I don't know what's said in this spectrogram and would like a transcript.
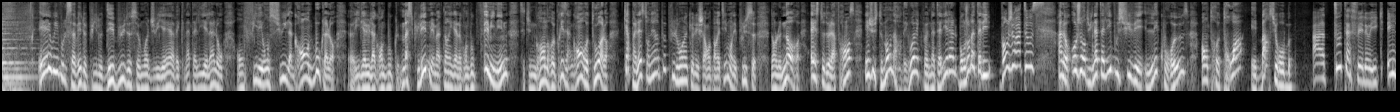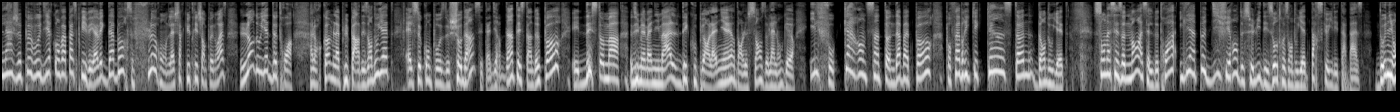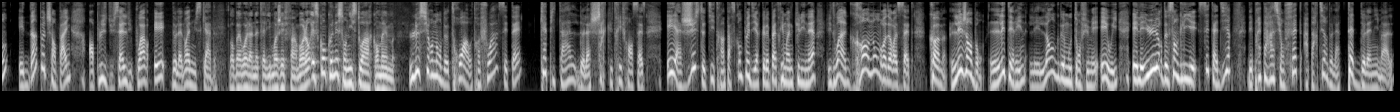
Et oui, vous le savez, depuis le début de ce mois de juillet, avec Nathalie et Lal, on, on file et on suit la grande boucle. Alors, euh, il y a eu la grande boucle masculine, mais maintenant il y a la grande boucle féminine. C'est une grande reprise, un grand retour. Alors, Cap à l'Est, on est un peu plus loin que les Charentes-Maritimes. On est plus dans le nord-est de la France. Et justement, on a rendez-vous avec euh, Nathalie et Lal. Bonjour Nathalie. Bonjour à tous. Alors, aujourd'hui, Nathalie, vous suivez les coureuses entre Troyes et Bar-sur-Aube. Ah, tout à fait, Loïc. Et là, je peux vous dire qu'on va pas se priver avec d'abord ce fleuron de la charcuterie champenoise, l'andouillette de Troyes. Alors, comme la plupart des andouillettes, elle se compose de chaudin, c'est-à-dire d'intestin de porc, et d'estomac du même animal, découpé en lanières dans le sens de la longueur. Il faut 45 tonnes d'abat de porc pour fabriquer 15 tonnes d'andouillettes. Son assaisonnement à celle de Troyes, il est un peu différent de celui des autres andouillettes parce qu'il est à base d'oignons, et d'un peu de champagne, en plus du sel, du poivre et de la noix de muscade. Bon ben voilà Nathalie, moi j'ai faim. Bon alors, est-ce qu'on connaît son histoire quand même? Le surnom de Troyes autrefois, c'était capitale de la charcuterie française. Et à juste titre, hein, parce qu'on peut dire que le patrimoine culinaire lui doit un grand nombre de recettes, comme les jambons, les terrines, les langues de mouton fumé, et oui, et les hures de sanglier, c'est-à-dire des préparations faites à partir de la tête de l'animal.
